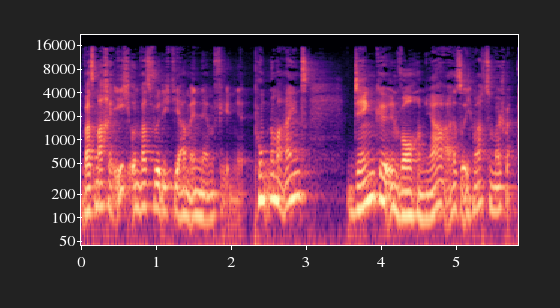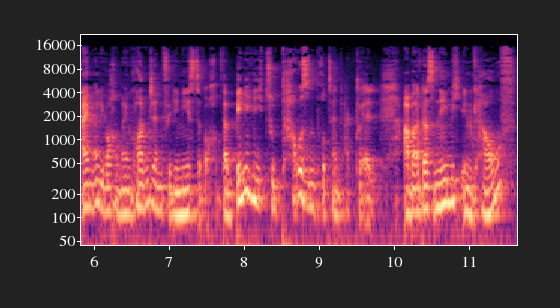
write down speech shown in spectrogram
Was mache ich und was würde ich dir am Ende empfehlen? Punkt Nummer eins, denke in Wochen, ja. Also ich mache zum Beispiel einmal die Woche meinen Content für die nächste Woche. Da bin ich nicht zu 1000% aktuell. Aber das nehme ich in Kauf,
